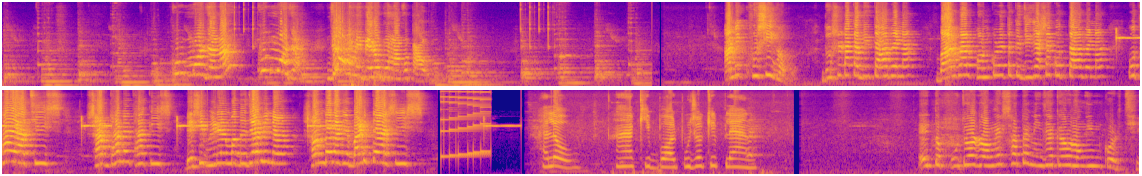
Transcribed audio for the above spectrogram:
খুব বেরোবো না কোথাও আমি খুশি হব। দুশো টাকা দিতে হবে না। বারবার ফোন করে তোকে জিজ্ঞাসা করতে হবে না। কোথায় আছিস? সাবধানে থাকিস। বেশি ভিড়ের মধ্যে যাবি না। সন্ধ্যার আগে বাড়িতে আসিস। হ্যালো। হ্যাঁ কি বল? পুজোর কি প্ল্যান এই তো পুজোর রঙের সাথে নিজেকেও রঙিন করছি।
